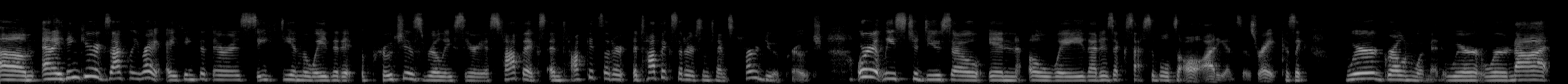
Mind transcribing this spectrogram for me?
um, and I think you're exactly right. I think that there is safety in the way that it approaches really serious topics and topics that are uh, topics that are sometimes hard to approach, or at least to do so in a way that is accessible to all audiences, right? Because like we're grown women, we're we're not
